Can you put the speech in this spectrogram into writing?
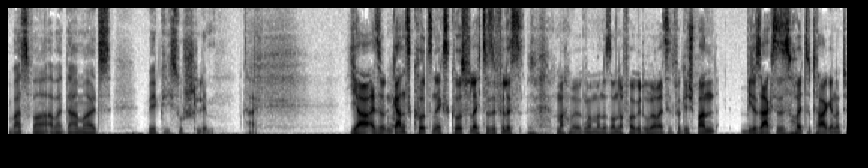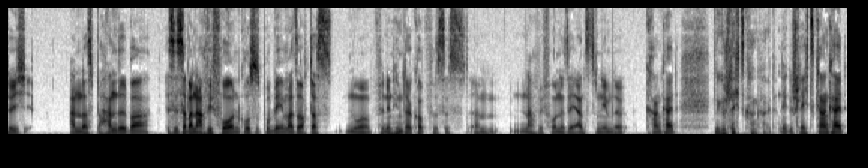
Was war aber damals wirklich so schlimm, Kai? Ja, also einen ganz kurzen Exkurs vielleicht zu Syphilis. Machen wir irgendwann mal eine Sonderfolge drüber, weil es ist wirklich spannend. Wie du sagst, es ist heutzutage natürlich anders behandelbar. Es ist aber nach wie vor ein großes Problem. Also auch das nur für den Hinterkopf. Es ist ähm, nach wie vor eine sehr ernstzunehmende Krankheit. Eine Geschlechtskrankheit. Eine Geschlechtskrankheit.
